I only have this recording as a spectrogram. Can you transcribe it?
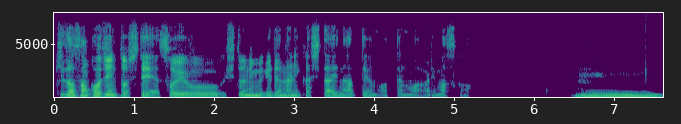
木澤さん個人としてそういう人に向けて何かしたいなっていうのはってのはありますか？うん。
